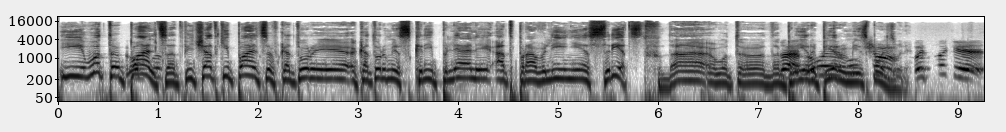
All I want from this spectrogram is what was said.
И вот э, пальцы, отпечатки пальцев, которые, которыми скрепляли отправление средств, да? Вот э, тамплиеры ну и, первыми в общем, использовали. В итоге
